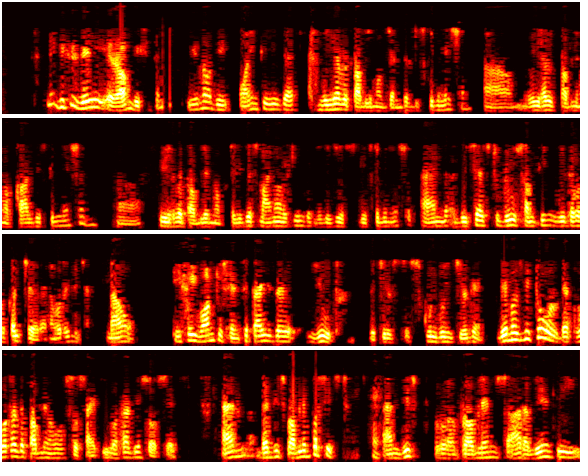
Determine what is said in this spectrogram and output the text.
this is very wrong decision you know, the point is that we have a problem of gender discrimination. Um, we have a problem of caste discrimination. Uh, we have a problem of religious minorities and religious discrimination. And this has to do something with our culture and our religion. Now, if we want to sensitize the youth, the school-going children, they must be told that what are the problems of society, what are their sources, and that this problem persists. Hmm. And these uh, problems are against the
